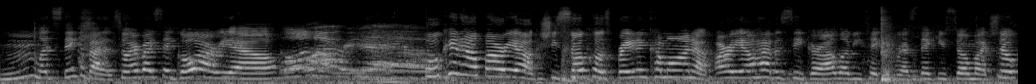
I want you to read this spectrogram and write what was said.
Hmm, let's think about it. So everybody say, go Ariel. Go Ariel. Who can help Ariel? Because she's so close. Braden, come on up. Ariel, have a seat, girl. I love you taking rest. Thank you so much. So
